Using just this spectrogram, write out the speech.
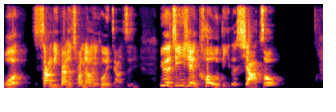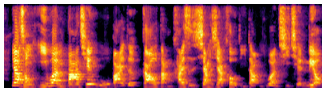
我上礼拜的传导会讲的事情，月均线扣底的下周，要从一万八千五百的高档开始向下扣底到一万七千六。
